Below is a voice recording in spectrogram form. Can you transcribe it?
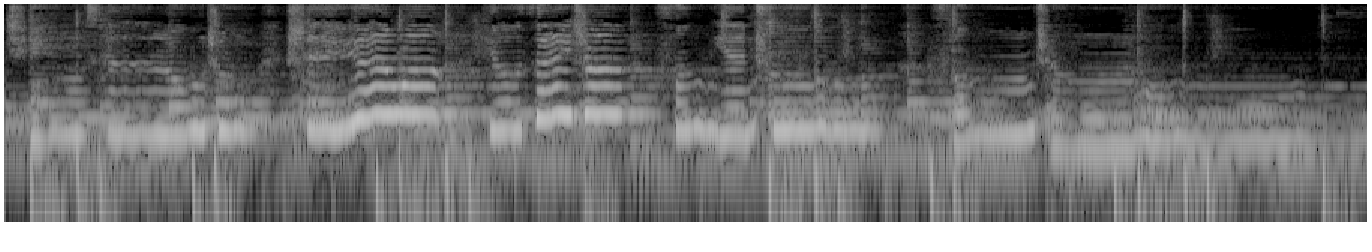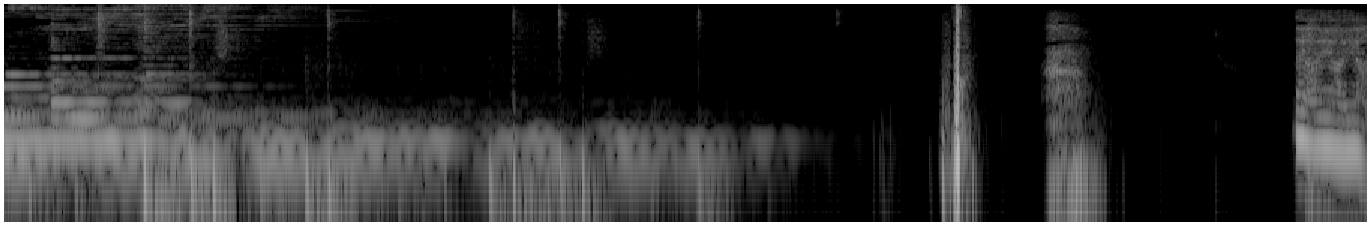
青丝露珠，谁愿我又在这烽烟处风筝误？哎呀呀呀！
